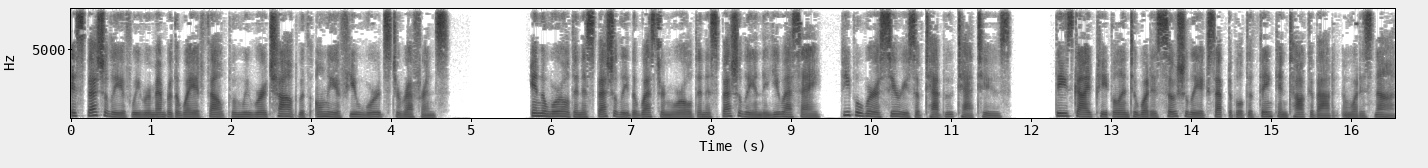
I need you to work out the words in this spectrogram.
Especially if we remember the way it felt when we were a child with only a few words to reference. In the world, and especially the Western world, and especially in the USA, people wear a series of taboo tattoos. These guide people into what is socially acceptable to think and talk about and what is not.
